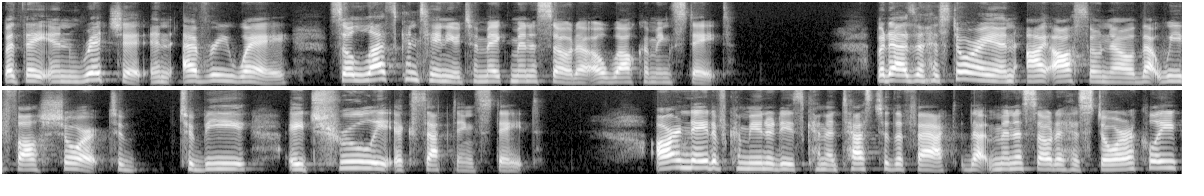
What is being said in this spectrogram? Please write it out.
but they enrich it in every way so let's continue to make Minnesota a welcoming state. But as a historian, I also know that we fall short to, to be a truly accepting state. Our Native communities can attest to the fact that Minnesota historically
